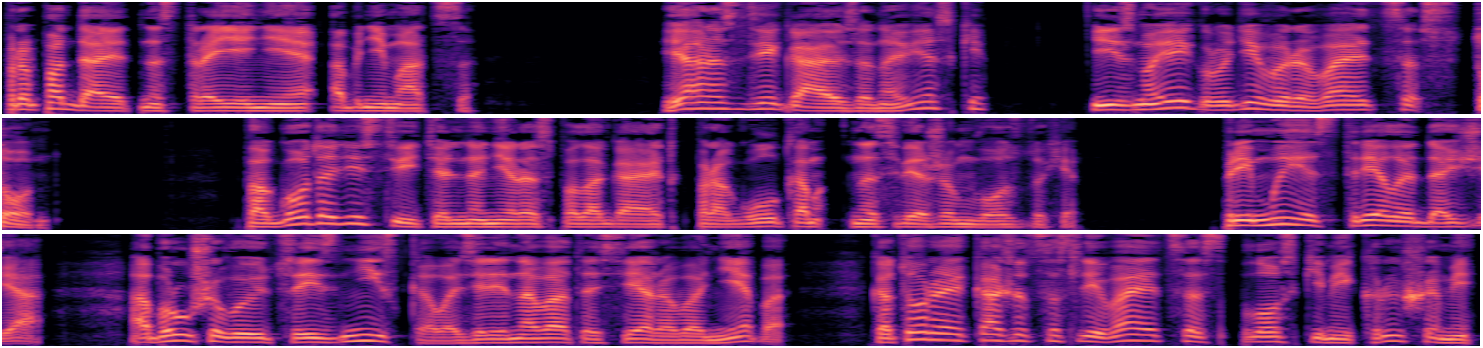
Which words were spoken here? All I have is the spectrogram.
пропадает настроение обниматься. Я раздвигаю занавески, и из моей груди вырывается стон. Погода действительно не располагает к прогулкам на свежем воздухе. Прямые стрелы дождя обрушиваются из низкого зеленовато-серого неба, которое, кажется, сливается с плоскими крышами,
